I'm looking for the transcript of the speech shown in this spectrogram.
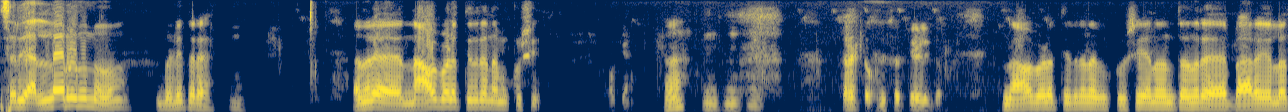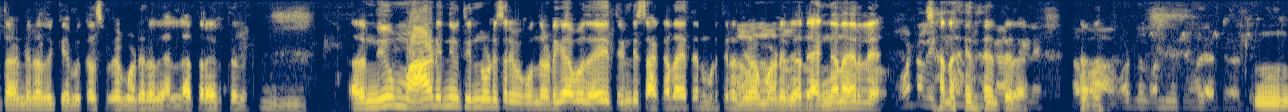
ಸರಿ ಎಲ್ಲರೂ ಬೆಳಿತಾರೆ. ಅಂದ್ರೆ ನಾವು ಬೆಳತಿದ್ರೆ ನಮ್ಗೆ ಖುಷಿ. ಹ್ಮ್ ಕರೆಕ್ಟ್ ಈ ಸತ್ಯ ಹೇಳಿದ್ದು. ನಾವು ಬೆಳತಿದ್ರೆ ನಮ್ಗೆ ಖುಷಿ ಏನು ಅಂತಂದ್ರೆ ಬೇರೆ ಎಲ್ಲ ತಗೊಂಡಿರೋದು ಕೆಮಿಕಲ್ ಸ್ಪ್ರೇ ಮಾಡಿರೋದು ಎಲ್ಲಾ ತರ ಇರ್ತದೆ. ಅದ್ ನೀವು ಮಾಡಿ ನೀವು ತಿನ್ ನೋಡಿ ಸರ್ ಇವಾಗ ಒಂದ್ ಅಡುಗೆ ಆಗ್ಬೋದು ಏ ತಿಂಡಿ ಸಾಕದಾಯ್ತು ಅನ್ಬಿಡ್ತೀರ ನೀವೇ ಮಾಡಿದ್ವಿ. ಅದ್ ಹೆಂಗನ ಇರ್ಲಿ. ಚೆನ್ನಾಗಿದೆ ಅಂತೀರ. ಹ್ಮ್.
